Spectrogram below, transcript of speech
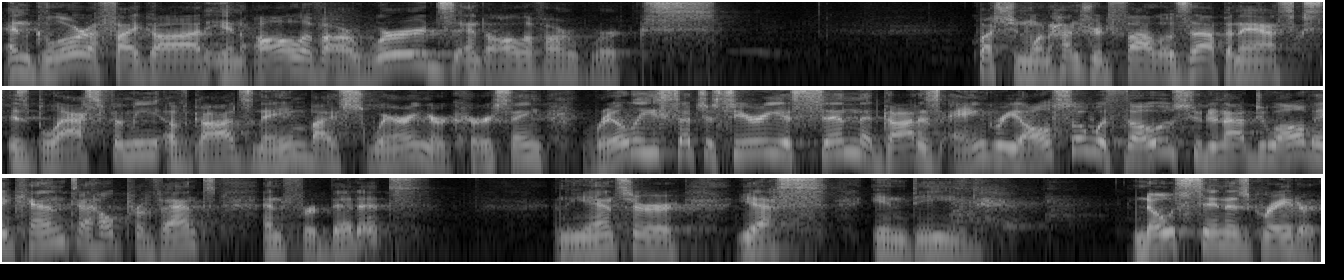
and glorify God in all of our words and all of our works. Question 100 follows up and asks Is blasphemy of God's name by swearing or cursing really such a serious sin that God is angry also with those who do not do all they can to help prevent and forbid it? And the answer, yes, indeed. No sin is greater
